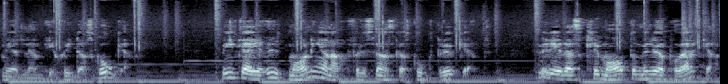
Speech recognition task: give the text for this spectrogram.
medlem i Skydda skogen. Vilka är utmaningarna för det svenska skogsbruket? Hur är dess klimat och miljöpåverkan?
